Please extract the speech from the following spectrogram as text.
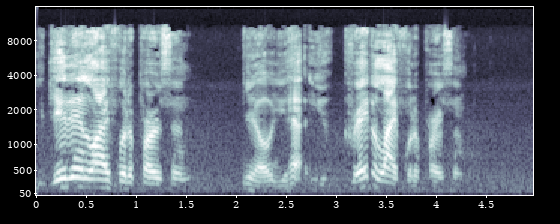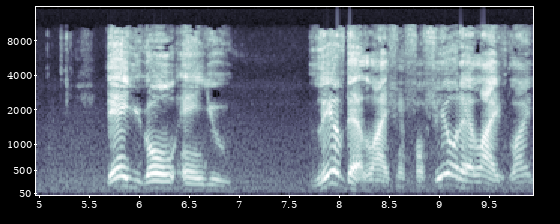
you get in life with a person, you know, you have you create a life with a person, then you go and you live that life and fulfill that life. Like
